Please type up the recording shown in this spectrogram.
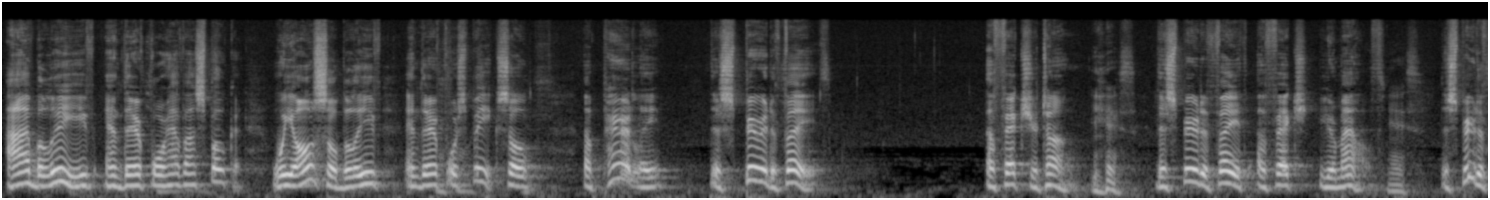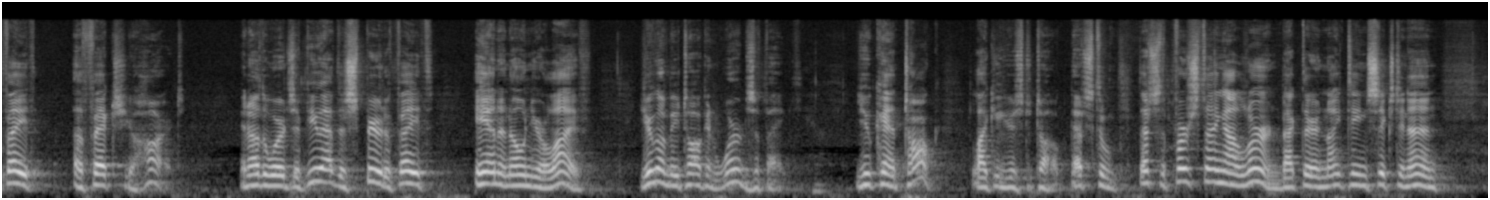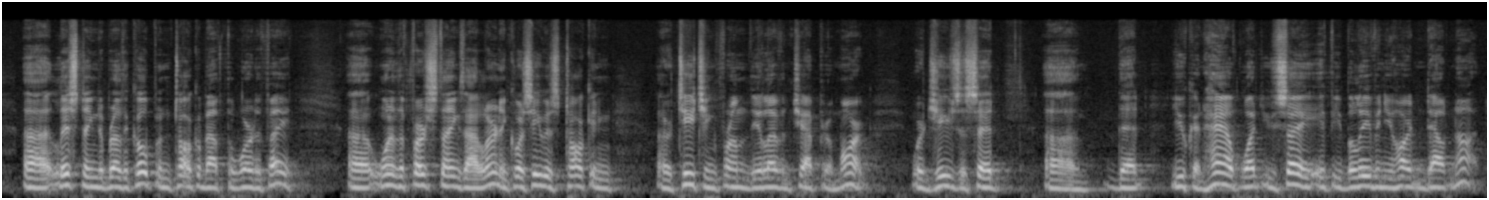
I believe, and therefore have I spoken. We also believe, and therefore speak. So apparently, the spirit of faith affects your tongue. Yes. The spirit of faith affects your mouth. Yes. The spirit of faith affects your heart. In other words, if you have the spirit of faith in and on your life, you're going to be talking words of faith. You can't talk like you used to talk. That's the, that's the first thing I learned back there in 1969, uh, listening to Brother Copeland talk about the word of faith. Uh, one of the first things I learned, of course, he was talking or teaching from the 11th chapter of Mark, where Jesus said uh, that you can have what you say if you believe in your heart and doubt not.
